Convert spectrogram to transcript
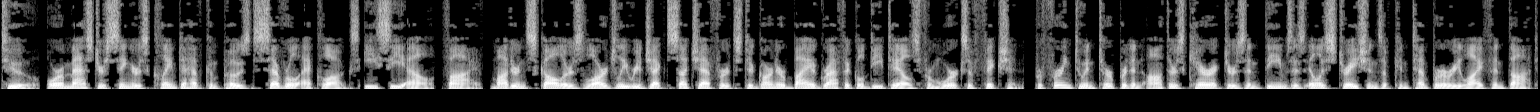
2, or a master singer's claim to have composed several eclogues ECL, 5, modern scholars largely reject such efforts to garner biographical details from works of fiction, preferring to interpret an author's characters and themes as illustrations of contemporary life and thought.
